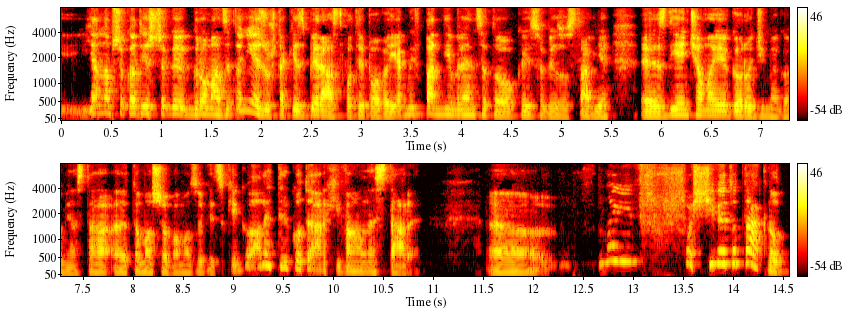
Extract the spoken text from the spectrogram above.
ja na przykład jeszcze gromadzę, to nie jest już takie zbieractwo typowe, jak mi wpadnie w ręce, to ok, sobie zostawię zdjęcia mojego rodzimego miasta Tomaszowa Mazowieckiego, ale tylko te archiwalne, stare. E, no i właściwie to tak, no,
